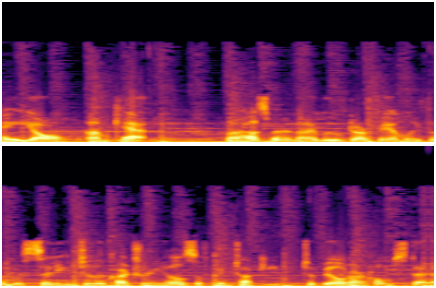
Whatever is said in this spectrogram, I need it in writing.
Hey y'all, I'm Kat. My husband and I moved our family from the city to the country hills of Kentucky to build our homestead,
